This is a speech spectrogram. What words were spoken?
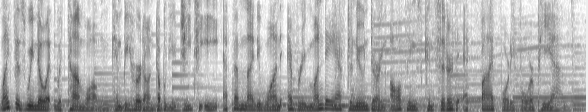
Life as We Know It with Tom Walton can be heard on WGTE FM 91 every Monday afternoon during All Things Considered at 5:44 p.m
